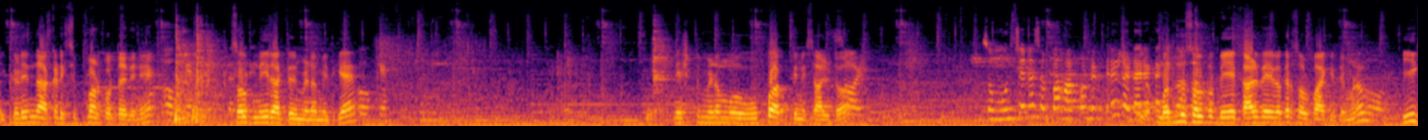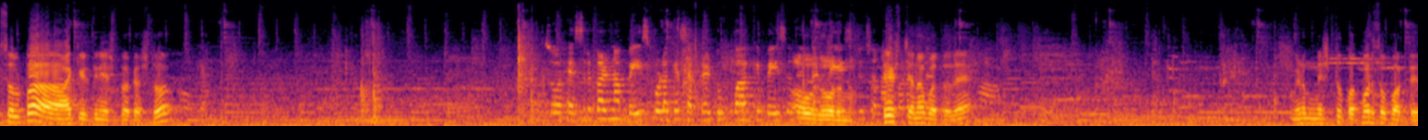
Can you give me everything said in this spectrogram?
ಈ ಕಡೆಯಿಂದ ಆ ಕಡೆ ಶಿಫ್ಟ್ ಮಾಡ್ಕೊಡ್ತಾ ಇದ್ದೀನಿ ಸ್ವಲ್ಪ ನೀರು ಹಾಕ್ತೀನಿ ಮೇಡಮ್ ಇದಕ್ಕೆ ನೆಕ್ಸ್ಟ್ ಮೇಡಮ್ ಉಪ್ಪು ಹಾಕ್ತೀನಿ ಸಾಲ್ಟ್ ಸೊ ಮುಂಚೆನೆ ಸ್ವಲ್ಪ ಹಾಕೊಂಡಿರ್ತೀರಾ ಇಲ್ಲ ಡೈರೆಕ್ಟ್ ಮೊದಲು ಸ್ವಲ್ಪ ಬೇ ಕಾಳು ಬೇಯ್ಬೇಕಾದ್ರೆ ಸ್ವಲ್ಪ ಹಾಕಿರ್ತೀನಿ ಮೇಡಮ್. ಈಗ ಸ್ವಲ್ಪ ಹಾಕಿರ್ತೀನಿ ಎಷ್ಟು ಬೇಕಷ್ಟು. ಸೊ ಹೆಸರುಗಳನ್ನ ಬೇಯಿಸ್ಕೊಳ್ಳೋಕೆ ಸಪ್ರೇಟ್ ಉಪ್ಪು ಹಾಕಿ ಹೌದು ಹೌದು ಟೇಸ್ಟ್ ಚೆನ್ನಾಗಿ ಬರ್ತದೆ. ಮೇಡಮ್ ನೆಕ್ಸ್ಟ್ ಕೊತ್ತಂಬರಿ ಸೊಪ್ಪು ಹಾಕ್ತಾ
